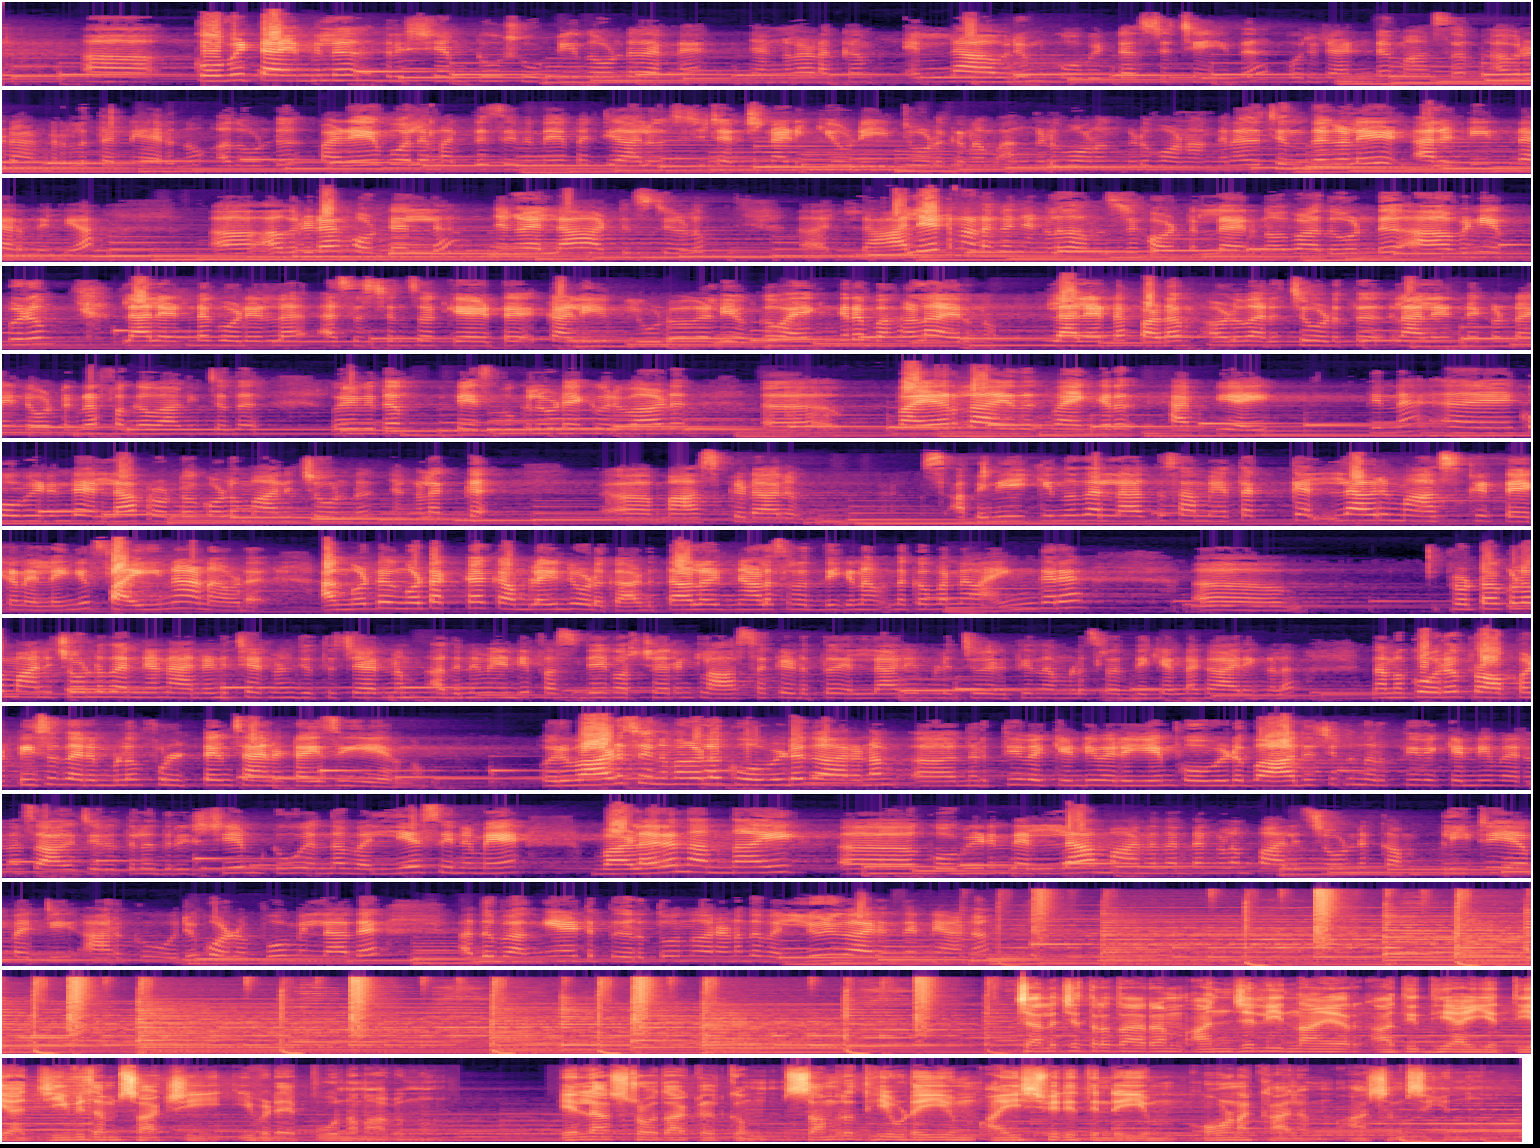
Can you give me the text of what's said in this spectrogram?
കോവിഡ് ടൈമിൽ ദൃശ്യം ടു ഷൂട്ട് ചെയ്തുകൊണ്ട് തന്നെ ഞങ്ങളടക്കം എല്ലാവരും കോവിഡ് ടെസ്റ്റ് ചെയ്ത് ഒരു രണ്ട് മാസം അവരുടെ അണ്ടറിൽ തന്നെയായിരുന്നു. അതുകൊണ്ട് പഴയ പോലെ മറ്റ് സിനിമയെ പറ്റി ആലോചിച്ച് ടെൻഷൻ അടിക്കുകയോ ഡേറ്റ് കൊടുക്കണം അങ്ങോട്ട് പോകണം അങ്ങോട്ട് പോകണം അങ്ങനെ ചിന്തകളെ അലട്ടിയിട്ടുണ്ടായിരുന്നില്ല. അവരുടെ ഹോട്ടലിൽ ഞങ്ങൾ എല്ലാ ആർട്ടിസ്റ്റുകളും ലാലേട്ടനടക്കം ഞങ്ങൾ താമസിച്ച ഹോട്ടലിലായിരുന്നു അപ്പൊ അതുകൊണ്ട് ആവണി എപ്പോഴും ലാലേട്ടന്റെ കൂടെയുള്ള അസിസ്റ്റൻസ് ഒക്കെ ആയിട്ട് കളിയും ലൂഡോ കളിയും ഒക്കെ ഭയങ്കര ബഹളമായിരുന്നു ലാലേട്ടന്റെ പടം അവൾ വരച്ചു കൊടുത്ത് ലാലേട്ടനെ കൊണ്ട് അതിന്റെ ഓട്ടോഗ്രാഫ് ഒക്കെ വാങ്ങിച്ചത്. ഒരുവിധം ഫേസ്ബുക്കിലൂടെയൊക്കെ ഒരുപാട് വൈറലായത് ഭയങ്കര ഹാപ്പിയായി പിന്നെ കോവിഡിന്റെ എല്ലാ പ്രോട്ടോകോളും മാനിച്ചുകൊണ്ട് ഞങ്ങളൊക്കെ മാസ്ക് ഇടാനും അഭിനയിക്കുന്നതല്ലാത്ത സമയത്തൊക്കെ എല്ലാവരും മാസ്ക് ഇട്ടേക്കണം. അല്ലെങ്കിൽ ഫൈനാണ് അവിടെ. അങ്ങോട്ടും ഇങ്ങോട്ടൊക്കെ കംപ്ലൈന്റ് കൊടുക്കുക. അടുത്ത ആൾ ഇന്നാളെ ശ്രദ്ധിക്കണം എന്നൊക്കെ പറഞ്ഞാൽ ഭയങ്കര പ്രോട്ടോകോൾ മാനിച്ചുകൊണ്ട് തന്നെയാണ് ആന്റണി ചേട്ടനും ജിത്തു ചേട്ടനും അതിനുവേണ്ടി ഫസ്റ്റ് ഡേ കുറച്ചു നേരം ക്ലാസ് ഒക്കെ എടുത്ത് എല്ലാവരെയും വിളിച്ചു വരുത്തി നമ്മൾ ശ്രദ്ധിക്കേണ്ട കാര്യങ്ങൾ നമുക്ക് ഓരോ പ്രോപ്പർട്ടീസ് തരുമ്പോഴും ഫുൾ ടൈം സാനിറ്റൈസ് ചെയ്യായിരുന്നു. ഒരുപാട് സിനിമകൾ കോവിഡ് കാരണം നിർത്തി വെക്കേണ്ടി വരികയും കോവിഡ് ബാധിച്ചിട്ട് നിർത്തി വെക്കേണ്ടി വരുന്ന സാഹചര്യത്തിൽ ദൃശ്യം ടു എന്ന വലിയ സിനിമയെ വളരെ നന്നായി കോവിഡിന്റെ എല്ലാ മാനദണ്ഡങ്ങളും പാലിച്ചുകൊണ്ട് കംപ്ലീറ്റ് ചെയ്യാൻ പറ്റി. ആർക്കും ഒരു കുഴപ്പവുമില്ലാതെ അത് ഭംഗിയായിട്ട് തീർത്തു എന്ന് പറയുന്നത് വലിയൊരു കാര്യം തന്നെയാണ്. ചലച്ചിത്ര താരം അഞ്ജലി നായർ അതിഥിയായി എത്തിയ ജീവിതം സാക്ഷി ഇവിടെ പൂർണമാകുന്നു. എല്ലാ ശ്രോതാക്കൾക്കും സമൃദ്ധിയുടെയും ഐശ്വര്യത്തിന്റെയും ഓണക്കാലം ആശംസിക്കുന്നു.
